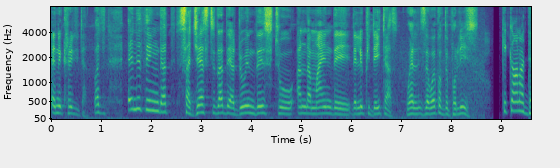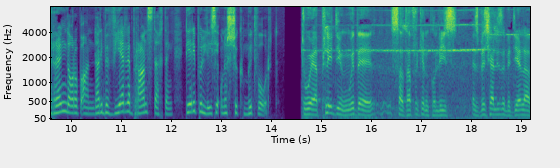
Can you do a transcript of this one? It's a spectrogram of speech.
any creditor. But anything that suggests that they are doing this to undermine the the liquidators well it's the work of the police. Kikana dring daarop aan dat die beweerde brandstigting deur die polisie ondersoek moet word. We are pleading with the South African police, especially the Bedela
